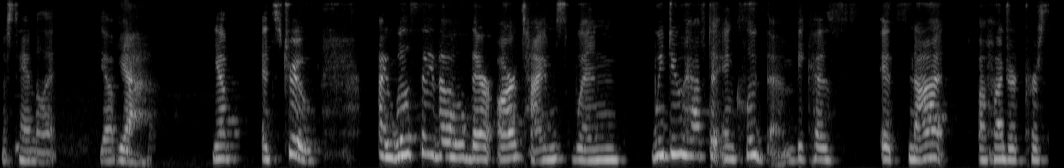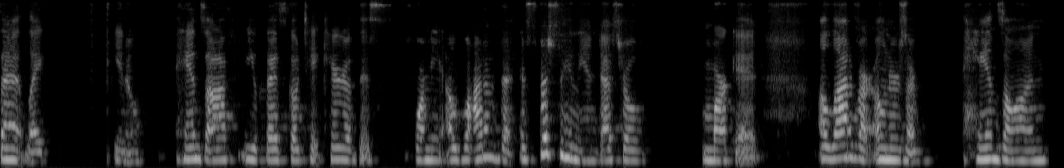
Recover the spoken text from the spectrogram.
Just handle it. Yep. Yeah. Yep. It's true. I will say though, there are times when we do have to include them because it's not a hundred percent like, you know, hands off, you guys go take care of this for me. A lot of the, especially in the industrial market, a lot of our owners are hands-on.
